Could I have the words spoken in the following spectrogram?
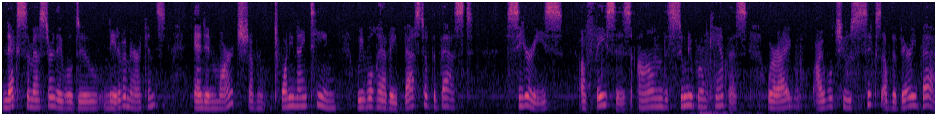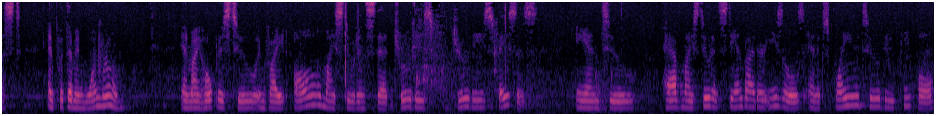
Next semester, they will do Native Americans. And in March of 2019, we will have a best of the best series of faces on the SUNY Broome campus where I, I will choose six of the very best and put them in one room. And my hope is to invite all my students that drew these, drew these faces and to have my students stand by their easels and explain to the people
